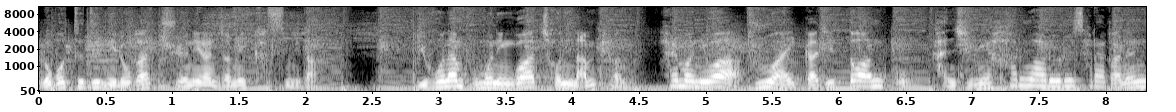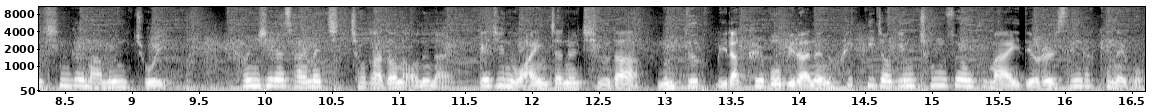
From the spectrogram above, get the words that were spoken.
로버트 드 니로가 주연이란 점이 같습니다. 이혼한 부모님과 전 남편, 할머니와 두 아이까지 떠안고 간신히 하루하루를 살아가는 싱글맘인 조이. 현실의 삶에 지쳐가던 어느 날 깨진 와인잔을 치우다 문득 미라클 몹이라는 획기적인 청소용품 아이디어를 생각해내고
